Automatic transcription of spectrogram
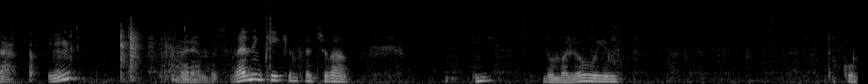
Так, і беремо зелененький, яким працював, і домальовуємо таку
